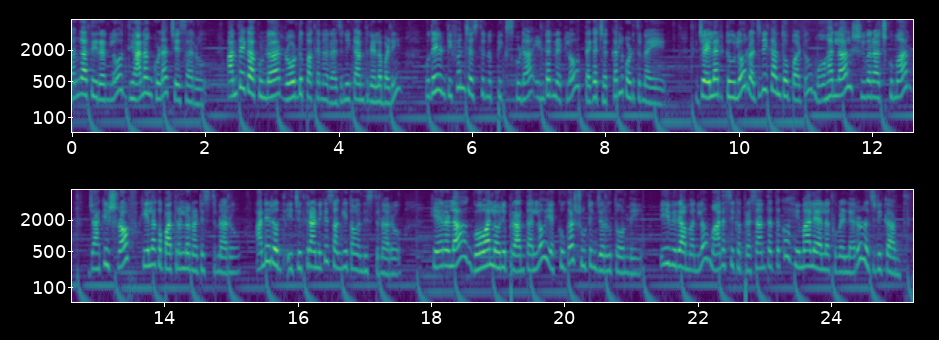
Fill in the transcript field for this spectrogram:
గంగా తీరంలో ధ్యానం కూడా చేశారు. అంతేకాకుండా రోడ్డు పక్కన రజనీకాంత్ నిలబడి ఉదయం టిఫిన్ చేస్తున్న పిక్స్ కూడా ఇంటర్నెట్లో తెగ చక్కర్లు కొడుతున్నాయి. జైలర్ టూలో రజనీకాంత్తో పాటు మోహన్ లాల్ శివరాజ్ కుమార్ జాకీ ష్రాఫ్ కీలక పాత్రల్లో నటిస్తున్నారు. అనిరుద్ ఈ చిత్రానికి సంగీతం అందిస్తున్నారు. కేరళ గోవాలోని ప్రాంతాల్లో ఎక్కువగా షూటింగ్ జరుగుతోంది. ఈ విరామంలో మానసిక ప్రశాంతతకు హిమాలయాలకు వెళ్ళారు రజనీకాంత్.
